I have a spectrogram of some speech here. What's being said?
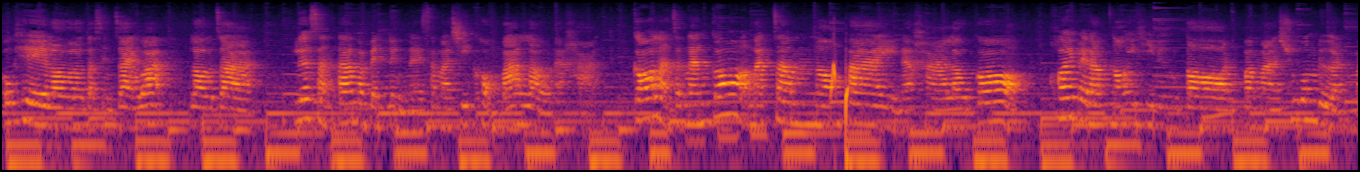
โอเคเราเราตัดสินใจว่าเราจะ เลือกซันต้ามาเป็นหนึ่งในสมาชิกของบ้านเรานะคะ ก็หลังจากนั้นก็มัดจำน้องไปนะคะแล้วก็ค่อยไปรับน้องอีกทีหนึ่งตอนประมาณช่วงเดือนม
